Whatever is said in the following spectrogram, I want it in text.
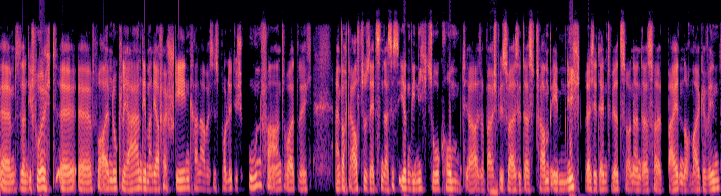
ähm, sondern die Furcht äh, äh, vor allem Nuklearen, die man ja verstehen kann, aber es ist politisch unverantwortlich, einfach draufzusetzen, dass es irgendwie nicht so kommt. Ja, also beispielsweise, dass Trump eben nicht Präsident wird, sondern dass halt Biden nochmal gewinnt.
